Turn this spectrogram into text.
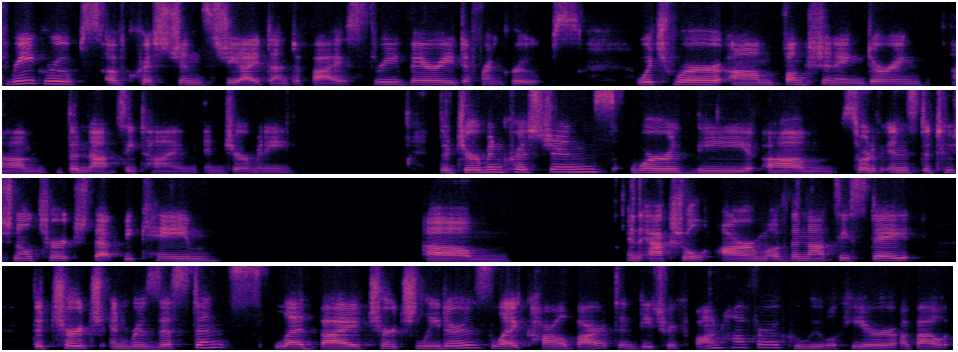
three groups of Christians she identifies, three very different groups, which were um, functioning during um, the Nazi time in Germany. The German Christians were the um, sort of institutional church that became um, an actual arm of the Nazi state. The church in resistance, led by church leaders like Karl Barth and Dietrich Bonhoeffer, who we will hear about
